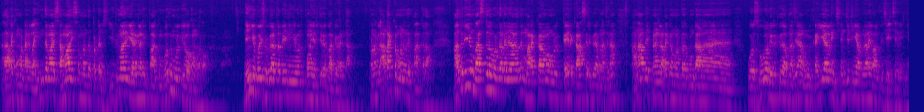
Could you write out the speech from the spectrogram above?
அதை அடக்க மாட்டாங்களா இந்த மாதிரி சமாதி சம்பந்தப்பட்ட விஷயம் இது மாதிரி இடங்களை பார்க்கும்போது உங்களுக்கு யோகம் வரும். நீங்கள் போய் சுடுகாட்டில் போய் நீங்கள் வந்து பணம் எரிக்கிறத பார்க்க வேண்டாம். பணங்களை அடக்கம் பண்ணதை பார்க்கலாம். அதுலேயும் வருஷத்தில் ஒரு தடவையாவது மறக்காமல் உங்களுக்கு கையில் காசு இருக்குது அப்படின்னாச்சுன்னா அனாதை பிணங்கள் அடக்கம் பண்ணுறதுக்கு உண்டான ஒரு சூழல் இருக்குது அப்படின்னாச்சுன்னா உங்கள் கையால் நீங்கள் செஞ்சிட்டீங்க அப்படின்னாலே வாழ்க்கை ஜெயிச்சிருவீங்க.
